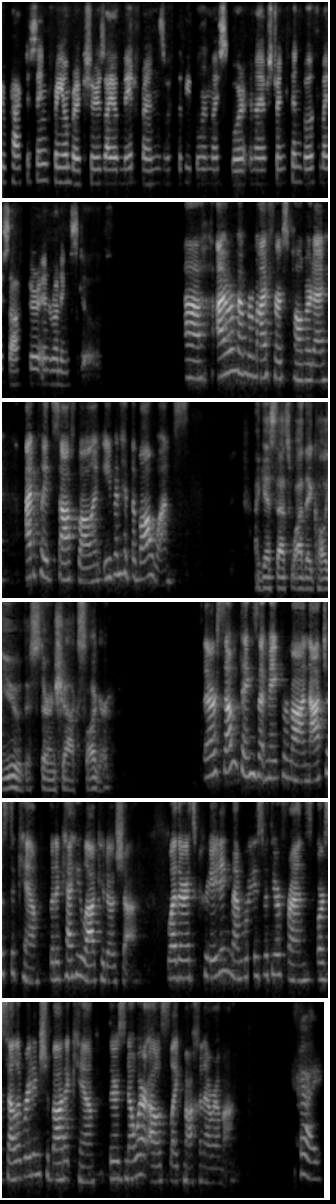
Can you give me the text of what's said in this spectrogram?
Through practicing for Yom Berkshires, I have made friends with the people in my sport, and I have strengthened both my soccer and running skills. Ah, uh, I remember my first Palmer Day. I played softball and even hit the ball once. I guess that's why they call you the Stern Shock Slugger. There are some things that make Ramah not just a camp, but a Kehila Kedosha. Whether it's creating memories with your friends or celebrating Shabbat at camp, there's nowhere else like Machane Ramah. Hi,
